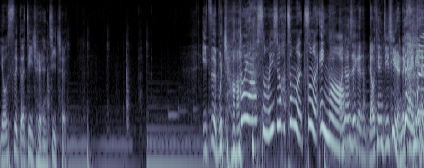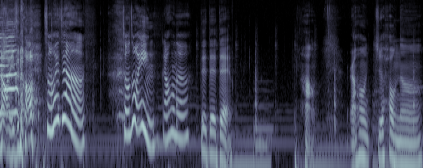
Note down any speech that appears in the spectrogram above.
由四个继承人继承，一字不差，对啊，什么意思？这么这么硬哦？好像是一个聊天机器人的概念哦，你知道？怎么会这样？怎么这么硬？然后呢？对对对，好，然后之后呢，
